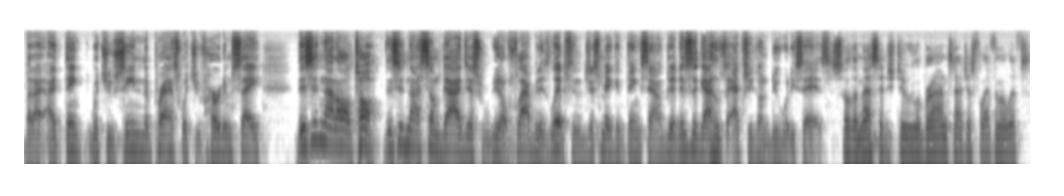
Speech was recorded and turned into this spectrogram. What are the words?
But I, I think what you've seen in the press, what you've heard him say, this is not all talk. This is not some guy just you know flapping his lips and just making things sound good. This is a guy who's actually going to do what he says. So the message to LeBron's not just flapping the lips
